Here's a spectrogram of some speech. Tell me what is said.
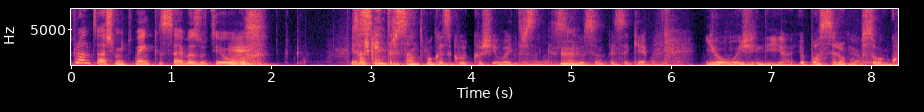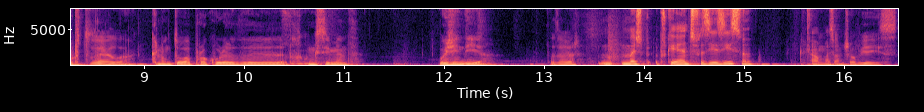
Pronto, acho muito bem que saibas o teu. Sabes que é interessante? Uma coisa que eu, que eu achei bem interessante, que Hum. eu sempre penso que é. Eu, hoje em dia, eu posso ser uma pessoa que curto dela que não estou à procura de, de reconhecimento. Hoje em dia. Estás a ver? Mas porque antes fazias isso? Ah, mas antes ouvia isso.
